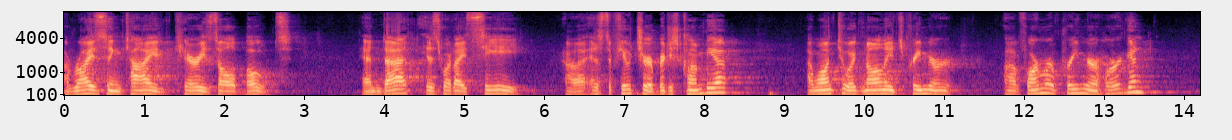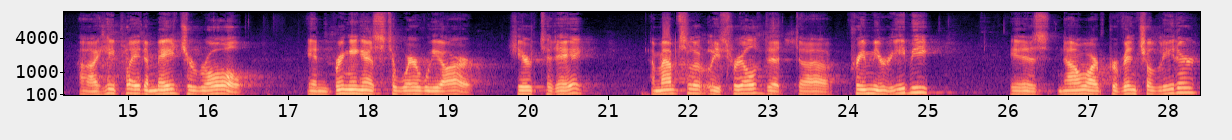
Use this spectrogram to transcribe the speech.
a rising tide carries all boats. And that is what I see uh, as the future of British Columbia. I want to acknowledge Premier, uh, former Premier Horgan. Uh, he played a major role in bringing us to where we are here today. I'm absolutely thrilled that uh, Premier Eby is now our provincial leader.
